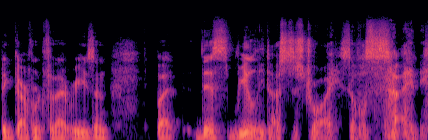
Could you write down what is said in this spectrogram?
big government for that reason. But this really does destroy civil society.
